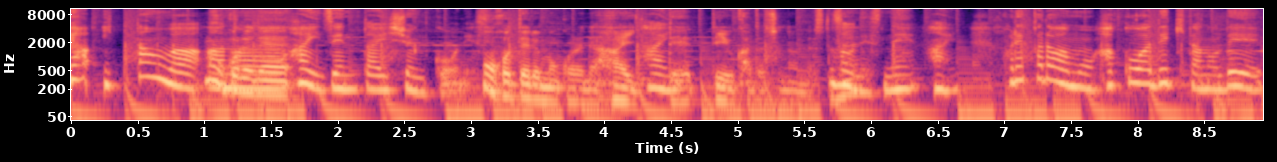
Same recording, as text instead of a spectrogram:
や一旦はもうこれではい全体竣工ですもうホテルもこれで入っはいてっていう形なんですね。そうですね。はい。これからはもう箱はできたので、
